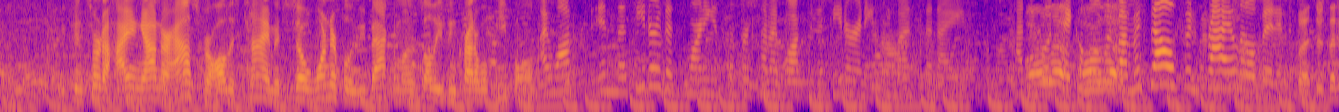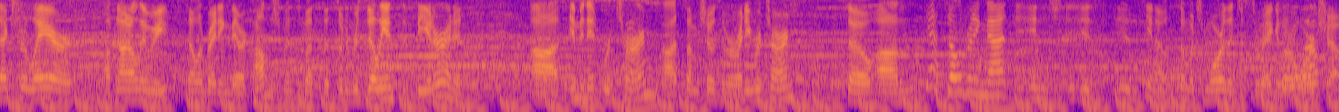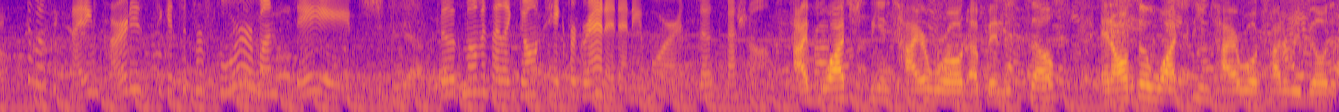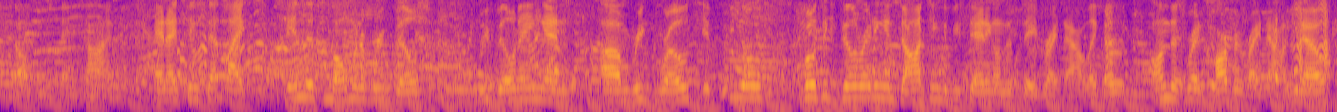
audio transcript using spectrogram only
we've been sort of hiding out in our house for all this time. It's so wonderful to be back amongst all these incredible people. I walked in the theater this morning. It's the first time I've walked in a theater in 18 months, and I had to go take a moment by myself and cry a little bit. But there's an extra layer of not only we celebrating their accomplishments, but the sort of resilience of theater and its uh, imminent return. Uh, some shows have already returned. So um, yeah, celebrating that in, is, is you know so much more than just a regular award show. The most exciting part is to get to perform on stage. Those moments I like don't take for granted anymore. It's so special. I've watched the entire world upend itself and also watched the entire world try to rebuild itself at the same time. And I think that like in this moment of rebuild, rebuilding and um, regrowth, it feels both exhilarating and daunting to be standing on this stage right now. Like we're on this red carpet right now, you know?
